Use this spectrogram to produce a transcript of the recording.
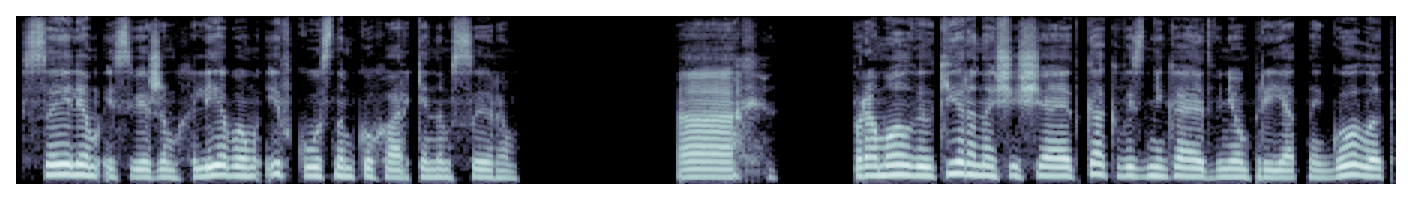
с элем и свежим хлебом и вкусным кухаркиным сыром. «Ах!» — промолвил Киран, ощущает, как возникает в нем приятный голод,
